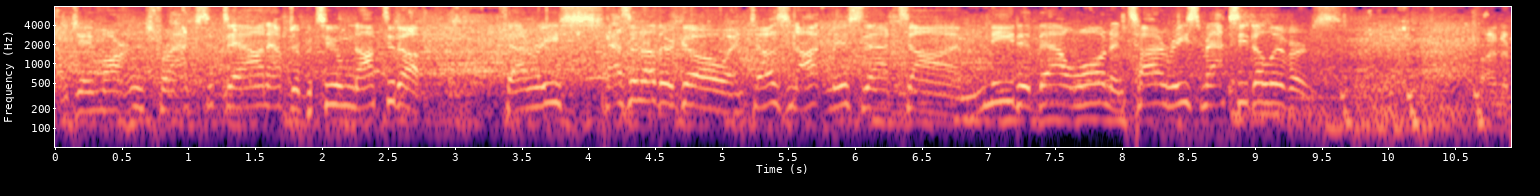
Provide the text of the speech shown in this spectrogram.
KJ Martin tracks it down after Batum knocked it up. Tyrese has another go and does not miss that time. Needed that one, and Tyrese Maxey delivers. Trying to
